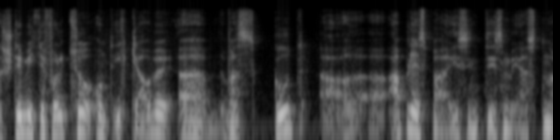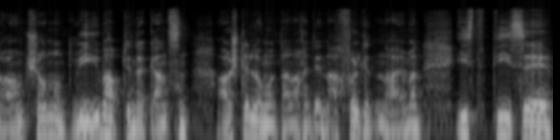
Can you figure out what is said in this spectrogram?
stimme ich dir voll zu und ich glaube, äh, was gut äh, ablesbar ist in diesem ersten Raum schon und wie überhaupt in der ganzen Ausstellung und dann auch in den nachfolgenden Räumen, ist diese äh,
